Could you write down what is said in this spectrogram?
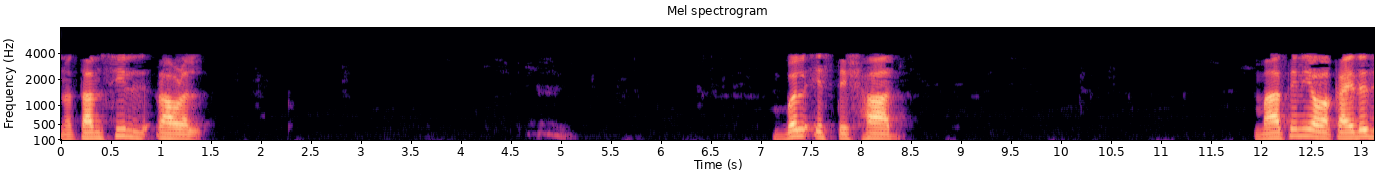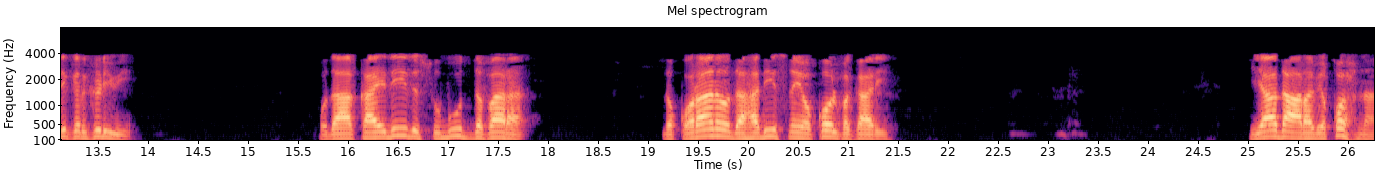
نو تمثيل راوړل بل استشهاد ماتن یو قاعده ذکر کړی وی او دا قاعده د ثبوت د پاره د قران او د حدیث نه یو قول پکاري یا د عربی قحنا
